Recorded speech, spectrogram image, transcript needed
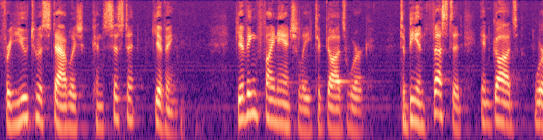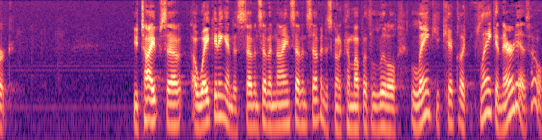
for you to establish consistent giving, giving financially to God's work to be invested in God's work. You type uh, awakening into 77977, it's going to come up with a little link. You click the link, and there it is. Oh.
